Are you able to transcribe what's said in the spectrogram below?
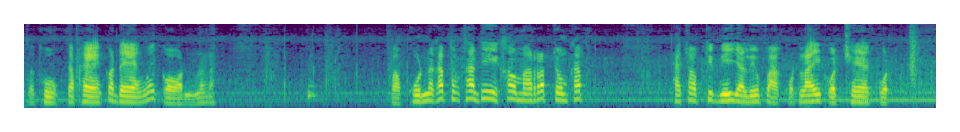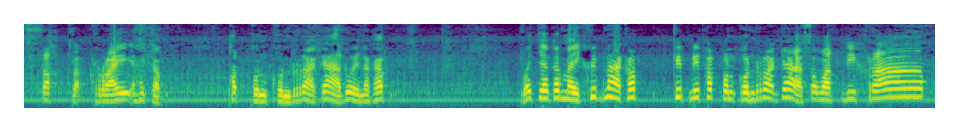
จะถูกจะแพงก็แดงไว้ก่อนนะนะขอบคุณนะครับ ทุกท่านที่เข้ามารับชมครับ ถ้าชอบคลิปนี้อย่าลืมฝากกดไลค์กดแชร์กดซับสไครต์ให้กับพัดพลคนรากหญ้าด้วยนะครับ ไว้เจอกันใหม่คลิปหน้าครับ คลิปนี้พัดพลคนรากหญ้าสวัสดีครับ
